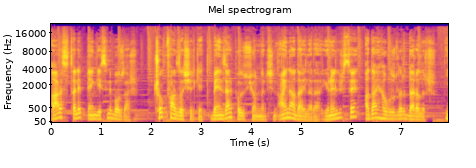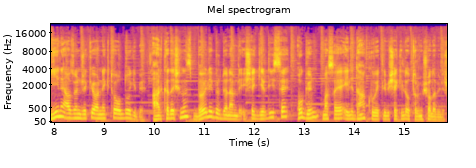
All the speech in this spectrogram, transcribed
arz talep dengesini bozar. Çok fazla şirket benzer pozisyonlar için aynı adaylara yönelirse aday havuzları daralır. Yine az önceki örnekte olduğu gibi arkadaşınız böyle bir dönemde işe girdiyse o gün masaya eli daha kuvvetli bir şekilde oturmuş olabilir.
